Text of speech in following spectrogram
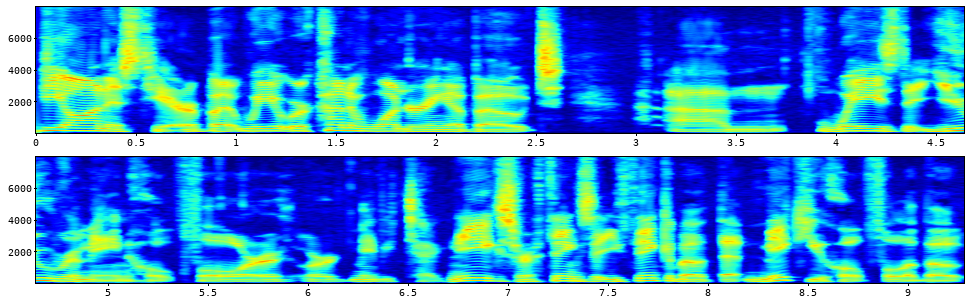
be honest here, but we were kind of wondering about um, ways that you remain hopeful or or maybe techniques or things that you think about that make you hopeful about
